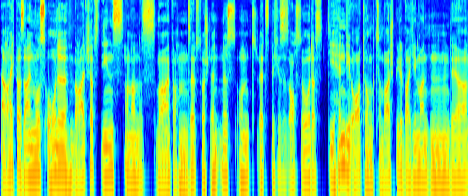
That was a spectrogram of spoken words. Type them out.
erreichbar sein muss ohne Bereitschaftsdienst, sondern das war einfach ein Selbstverständnis und letztlich ist es auch so, dass die Handyortung zum Beispiel bei jemanden, der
